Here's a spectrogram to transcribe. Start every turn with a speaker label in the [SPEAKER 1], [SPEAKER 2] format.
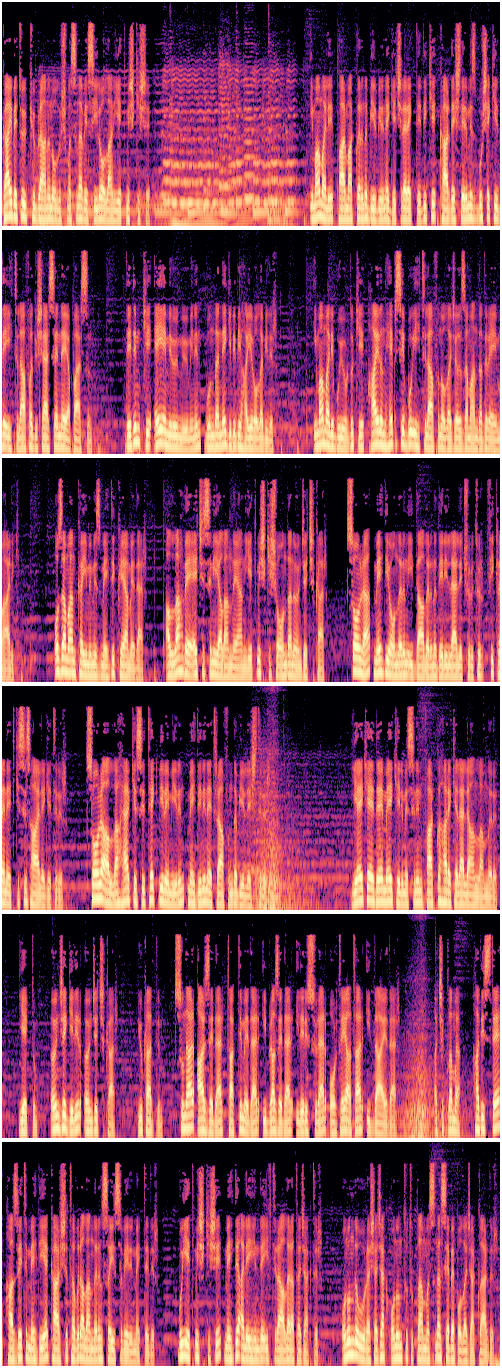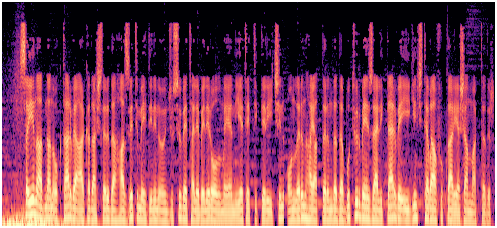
[SPEAKER 1] Gaybetül Kübra'nın oluşmasına vesile olan 70 kişi. İmam Ali, parmaklarını birbirine geçirerek dedi ki, kardeşlerimiz bu şekilde ihtilafa düşerse ne yaparsın? Dedim ki, ey emirül müminin, bunda ne gibi bir hayır olabilir? İmam Ali buyurdu ki, hayrın hepsi bu ihtilafın olacağı zamandadır ey Malik. O zaman kayımimiz Mehdi kıyam eder. Allah ve elçisini yalanlayan 70 kişi ondan önce çıkar. Sonra, Mehdi onların iddialarını delillerle çürütür, fikren etkisiz hale getirir. Sonra Allah herkesi tek bir emirin, Mehdi'nin etrafında birleştirir. YKDM kelimesinin farklı harekelerle anlamları. Yektum. Önce gelir, önce çıkar. Yukaddim. Sunar, arz eder, takdim eder, ibraz eder, ileri sürer, ortaya atar, iddia eder. Açıklama. Hadiste, Hazreti Mehdi'ye karşı tavır alanların sayısı verilmektedir. Bu 70 kişi, Mehdi aleyhinde iftiralar atacaktır. Onunla uğraşacak, onun tutuklanmasına sebep olacaklardır. Sayın Adnan Oktar ve arkadaşları da Hazreti Mehdi'nin öncüsü ve talebeleri olmaya niyet ettikleri için, onların hayatlarında da bu tür benzerlikler ve ilginç tevafuklar yaşanmaktadır.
